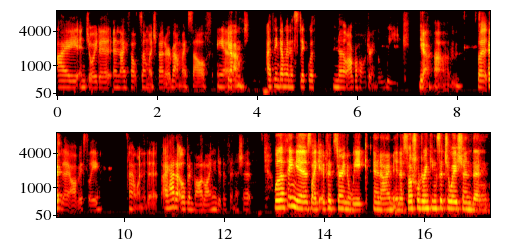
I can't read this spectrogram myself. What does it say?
I enjoyed it and I felt so much better about myself. And Yeah. I think I'm gonna stick with no alcohol during the week. yeah, Um, but today obviously I wanted it. I had an open bottle. I needed to finish it. Well, the thing is, like, if it's during the week and I'm in a social drinking situation, then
